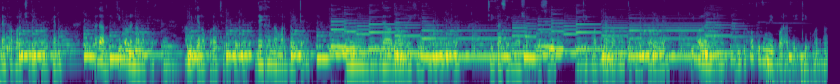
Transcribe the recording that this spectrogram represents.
লেখাপড়া চুরি করো কেন? ম্যাডাম, কি বলেন আমাকে? আমি কেন পড়া চুরি করব? দেখেন আমার বইটা। হুম, দাও দেখি ঠিক আছে কিনা সব কিছু ঠিক মতন লেখাপড়া তো তুমি করোই না। কি বলেন ম্যাডাম? আমি তো প্রতিদিনই পড়া দিই ঠিক মতন।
